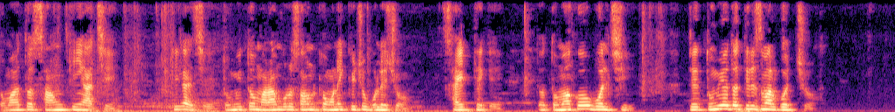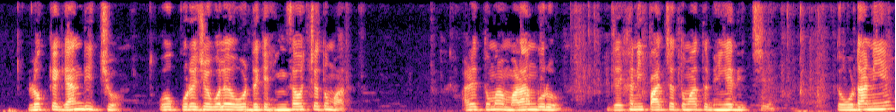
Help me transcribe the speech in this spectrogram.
তোমার তো সাউন্ড কিং আছে ঠিক আছে? তুমি তো মারামবুড়ো সাউন্ডকে অনেক কিছু বলেছ সাইড থেকে। তো তোমাকেও বলছি যে তুমিও তো তিরিশ মাল করছ লোককে জ্ঞান দিচ্ছ ও করেছ বলে ওর দেখে হিংসা হচ্ছে তোমার? আরে তোমার মারাঙ্গুরু যেখানেই পাচ্ছে তোমার তো ভেঙে দিচ্ছে। তো ওটা নিয়ে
